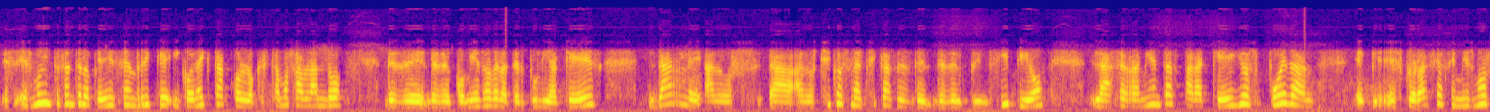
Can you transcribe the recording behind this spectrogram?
es, muy interesante lo que dice Enrique y conecta con lo que estamos hablando desde, desde el comienzo de la tertulia, que es darle a los, a, los chicos y las chicas desde, desde el principio las herramientas para que ellos puedan eh, explorarse a sí mismos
